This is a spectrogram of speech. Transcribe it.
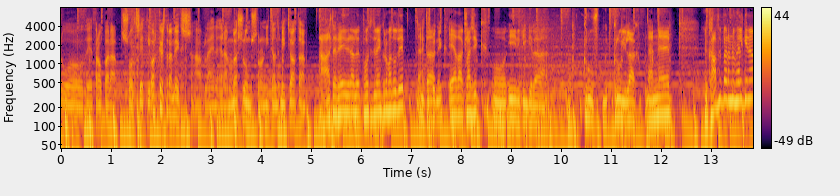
og við frábæra Salt City Orchestra Mix af læginu þeirra Mushrooms frá 1998 Já, þetta reyðir alveg pottitum einhverjum hann úti Ekki spurning. Eða klassik og yfirgengilega grúf, grúf í lag En uh, kaffibæran um helgina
